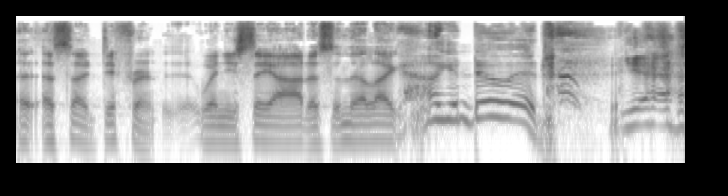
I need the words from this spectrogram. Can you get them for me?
Are so different when you see artists and they're like, "How you doing?" Yeah,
